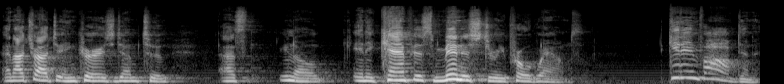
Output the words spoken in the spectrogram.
And I try to encourage them to, as you know, any campus ministry programs Get involved in it.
